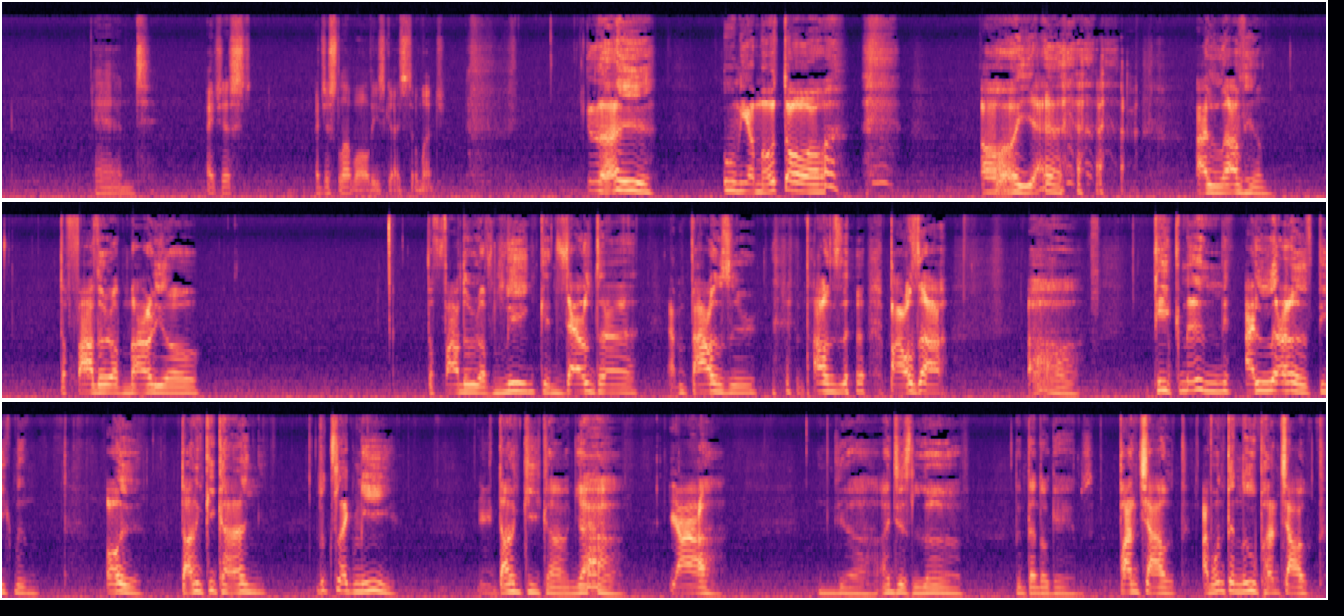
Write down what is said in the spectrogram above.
And I just I just love all these guys so much. Uh, Miyamoto. Oh, yeah. I love him. The father of Mario. The father of Link and Zelda and Bowser. Bowser. Bowser. Oh. Pikmin. I love Pikmin. Oh, Donkey Kong. Looks like me. Donkey Kong, yeah. Yeah. Ah. Yeah, I just love Nintendo games. Punch Out. I want a new Punch Out.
